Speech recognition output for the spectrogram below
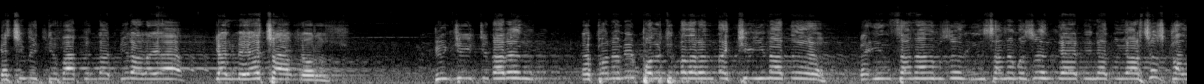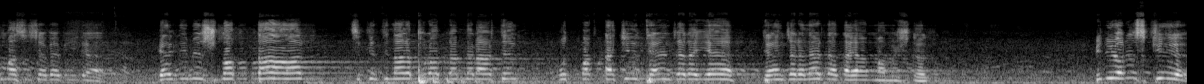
geçim ittifakında bir araya gelmeye çağırıyoruz. Çünkü iktidarın ekonomi politikalarındaki inadı ve insanımızın insanımızın derdine duyarsız kalması sebebiyle geldiğimiz noktalar, sıkıntıları, problemler artık mutfaktaki tencereye, tencereler de dayanmamıştır. Biliyoruz ki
